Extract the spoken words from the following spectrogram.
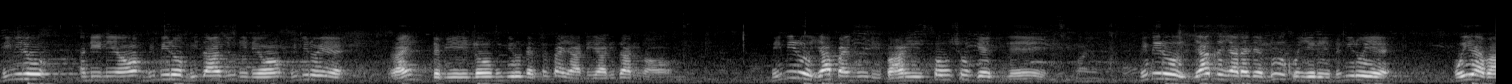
မိမိတို့အနေနဲ့ရောမိမိတို့မိသားစုအနေနဲ့ရောမိမိတို့ရဲ့ right တပြေလုံးမိမိတို့နဲ့ဆက်ဆက်ရာနေရာဒေသတွေမှာရောမိမိတို့ရပိုင်ခွင့်တွေဘာတွေဆုံးရှုံးခဲ့ပြီလဲမိမိတို့ရသင့်ရတတ်တဲ့လူအခွင့်အရေးတွေမိမိတို့ရဲ့ မွေးရပါ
